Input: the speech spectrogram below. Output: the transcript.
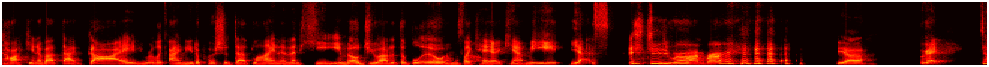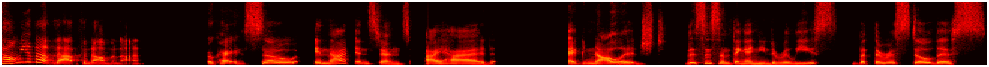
talking about that guy and you were like, I need to push a deadline. And then he emailed you out of the blue and was like, Hey, I can't meet. Yes. Do you remember? yeah. Okay. Tell me about that phenomenon. Okay. So in that instance, I had acknowledged this is something I need to release, but there was still this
